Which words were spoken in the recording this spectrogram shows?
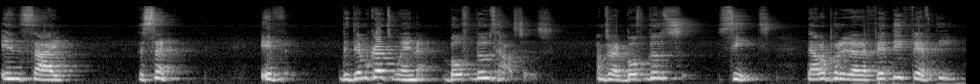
inside the Senate. If the Democrats win both of those houses, I'm sorry, both of those seats, that'll put it at a 50 50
